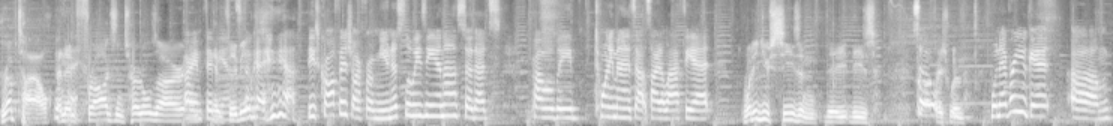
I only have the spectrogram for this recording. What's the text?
reptile, and then frogs and turtles are, Are am- amphibians. amphibians. Okay, yeah. These crawfish are from Eunice, Louisiana, so that's probably 20 minutes outside of Lafayette. What did you season the, these So crawfish with? whenever you get um,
